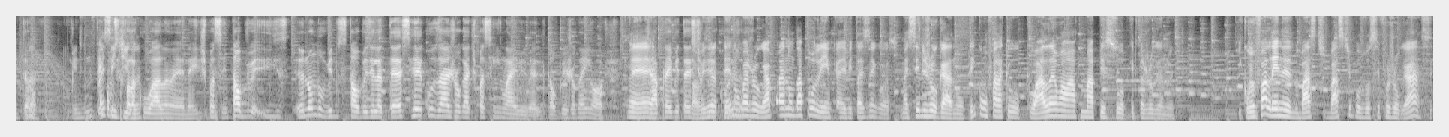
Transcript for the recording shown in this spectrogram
Então, Não, e não tem faz como sentido, falar né? que o Alan é, né? E, tipo assim, talvez. Eu não duvido se talvez ele até se recusar a jogar, tipo assim, em live, velho. Talvez jogar em off. É. Já pra evitar esse Talvez tipo ele até coisa. não vai jogar pra não dar polêmica, evitar esse negócio. Mas se ele jogar, não tem como falar que o, que o Alan é uma, uma pessoa porque ele tá jogando. né? E como eu falei, né? Basta, basta tipo, você for jogar, você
